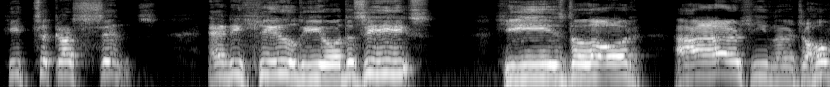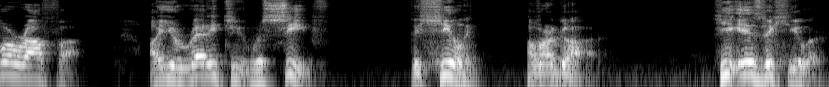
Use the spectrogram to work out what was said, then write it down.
He took our sins and he healed your disease. He is the Lord our healer, Jehovah Rapha. Are you ready to receive the healing of our God? He is the healer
